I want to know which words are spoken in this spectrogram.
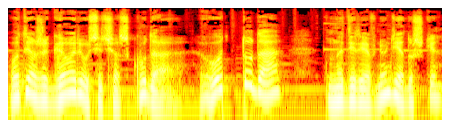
Вот я же говорю сейчас, куда? Вот туда, на деревню дедушки.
